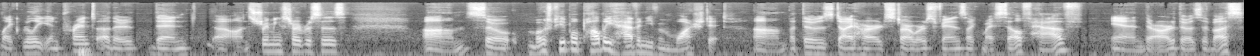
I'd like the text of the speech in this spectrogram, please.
like really in print other than uh, on streaming services. Um, so most people probably haven't even watched it. Um, but those diehard Star Wars fans like myself have, and there are those of us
